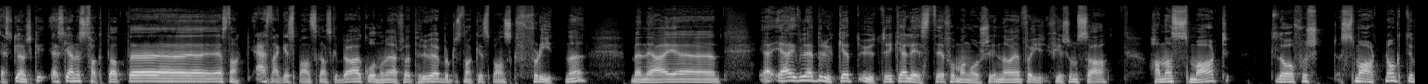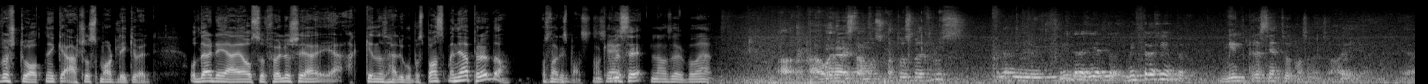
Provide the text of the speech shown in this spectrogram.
jeg skulle, ønske, jeg skulle gjerne sagt at eh, jeg, snakker, jeg snakker spansk ganske bra. Kona mi er fra Peru, jeg burde snakke spansk flytende. Men jeg, eh, jeg, jeg vil bruke et uttrykk jeg leste for mange år siden av en fyr som sa han er smart, til å forst- smart nok til å forstå at han ikke er så smart likevel. Og Det er det jeg også føler, så jeg, jeg er ikke noe særlig god på spansk. Men jeg har prøvd da, å snakke spansk. Ok, Skal vi se. La oss høre på det. Ahora estamos, ¿cuántos metros? 1300, 1300. 1300 más o menos. Ay, ja, ja.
